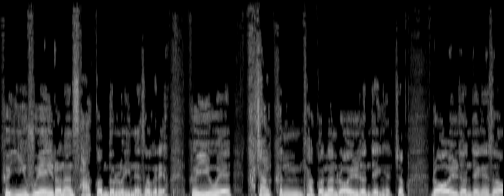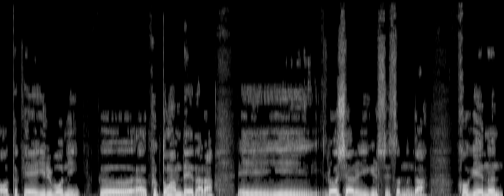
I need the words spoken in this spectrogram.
그 이후에 일어난 사건들로 인해서 그래요. 그 이후에 가장 큰 사건은 러일 전쟁이었죠. 러일 전쟁에서 어떻게 일본이 그 아, 극동함대의 나라 이, 이 러시아를 이길 수 있었는가? 거기에는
